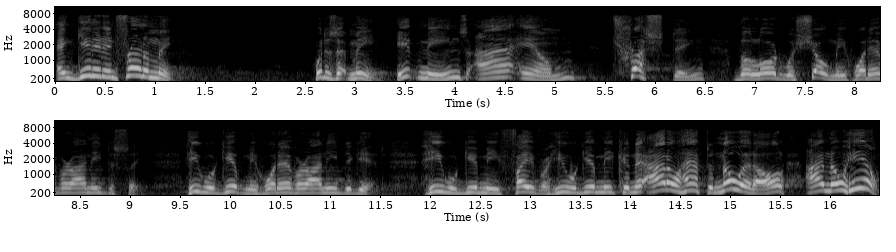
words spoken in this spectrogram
and get it in front of me. What does that mean? It means I am trusting the Lord will show me whatever I need to see. He will give me whatever I need to get. He will give me favor. He will give me connect. I don't have to know it all. I know Him.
